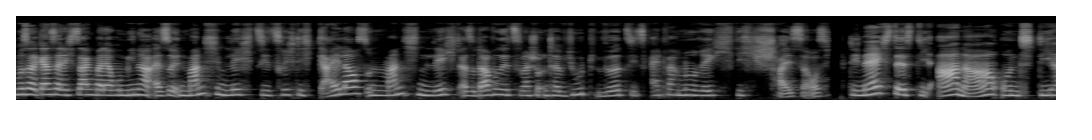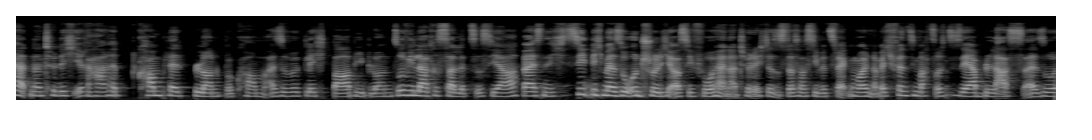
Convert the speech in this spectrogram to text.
Ich muss halt ganz ehrlich sagen, bei der Romina, also in manchem Licht sieht es richtig geil aus und in manchem Licht, also da, wo sie zum Beispiel interviewt wird, sieht es einfach nur richtig scheiße aus. Die nächste ist die Anna und die hat natürlich ihre Haare komplett blond bekommen. Also wirklich Barbie-blond, so wie Larissa letztes Jahr. Weiß nicht, sieht nicht mehr so unschuldig aus wie vorher natürlich. Das ist das, was sie bezwecken wollten. Aber ich finde, sie macht es sehr blass. Also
